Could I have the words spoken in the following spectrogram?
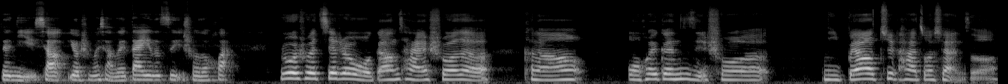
的你想有什么想对大一的自己说的话？如果说接着我刚才说的，可能我会跟自己说，你不要惧怕做选择，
